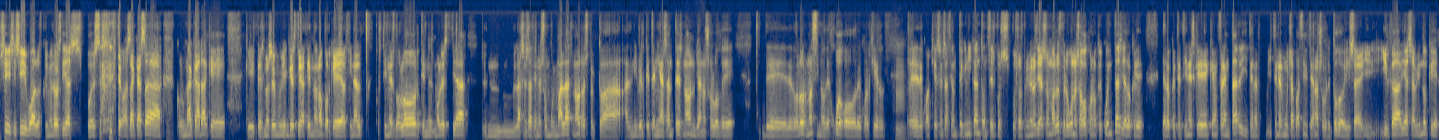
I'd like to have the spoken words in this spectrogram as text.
Sí, sí, sí, igual. Los primeros días, pues te vas a casa con una cara que, que, dices, no sé muy bien qué estoy haciendo, ¿no? Porque al final, pues tienes dolor, tienes molestia, mm, las sensaciones son muy malas, ¿no? Respecto al nivel que tenías antes, ¿no? Ya no solo de, de, dolor, ¿no? Sino de juego, de cualquier, hmm. eh, de cualquier sensación técnica. Entonces, pues, pues los primeros días son malos, pero bueno, es algo con lo que cuentas y a lo que, a lo que te tienes que, enfrentar y tener, y tener mucha paciencia, ¿no? Sobre todo, y, ir cada día sabiendo que,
